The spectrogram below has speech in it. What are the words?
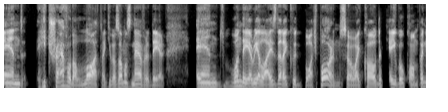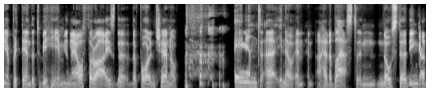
And he traveled a lot, like he was almost never there. And one day I realized that I could watch porn. So I called the cable company, I pretended to be him, and I authorized the, the porn channel. and uh, you know, and, and I had a blast, and no studying got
